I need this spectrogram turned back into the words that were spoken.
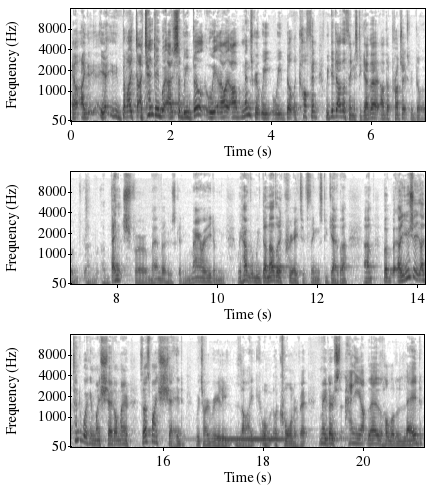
I, but I, I, tend to. I said we built we, our, our, men's group. We, we built the coffin. We did other things together, other projects. We built a, a, bench for a member who's getting married, and we, we have we've done other creative things together. Um, but, but, I usually I tend to work in my shed on my own. So that's my shed, which I really like, or a corner of it. You may notice hanging up there. There's a whole lot of lead,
